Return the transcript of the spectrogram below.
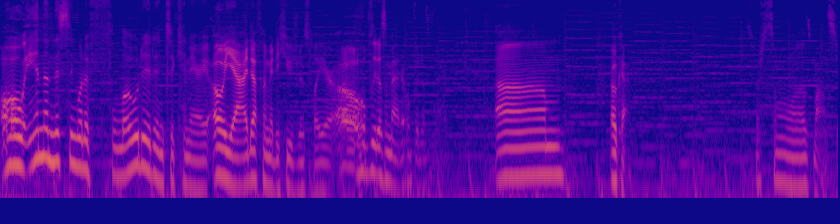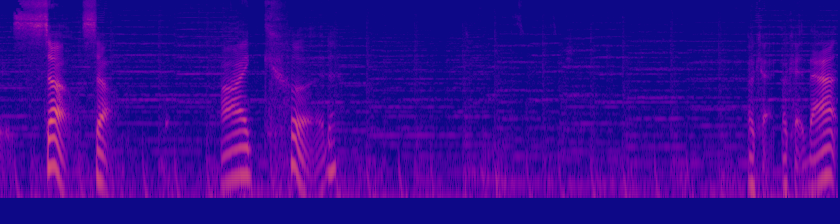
Oh, and then this thing would have floated into Canary. Oh yeah, I definitely made a huge misplay here. Oh, hopefully it doesn't matter. Hopefully it doesn't matter. Um okay. Especially some one of those monsters. So, so I could Okay, okay, that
